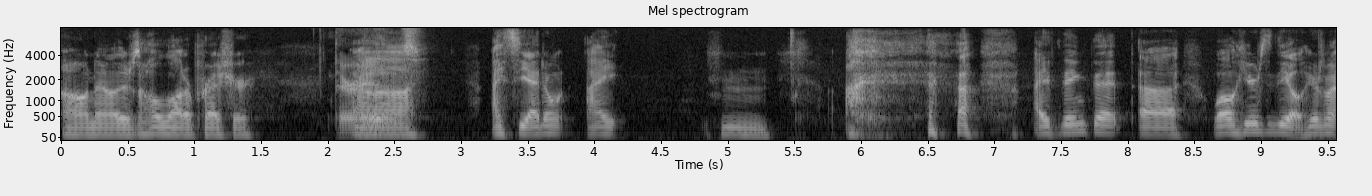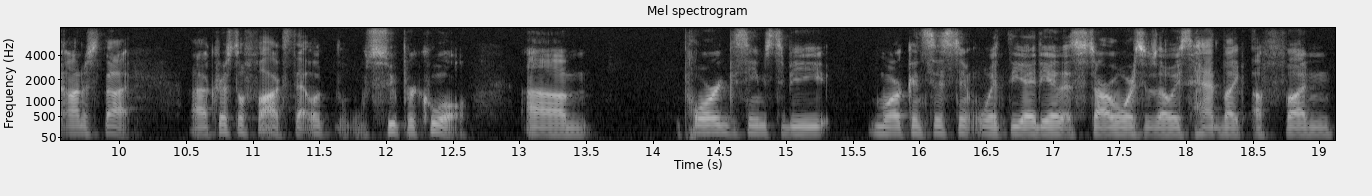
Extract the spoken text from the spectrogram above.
Oh no, there's a whole lot of pressure. There is. Uh, I see. I don't. I. Hmm. I think that. Uh, well, here's the deal. Here's my honest thought. Uh, Crystal Fox. That looked super cool. Um, Porg seems to be more consistent with the idea that Star Wars has always had like a fun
